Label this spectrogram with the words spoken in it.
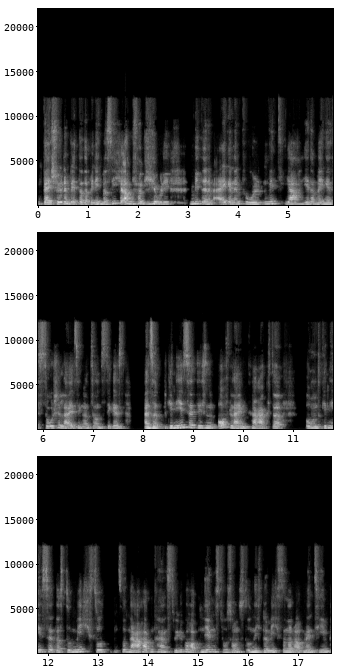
bei schönem Wetter, da bin ich mir sicher, Anfang Juli, mit einem eigenen Pool, mit ja jeder Menge Socializing und sonstiges. Also genieße diesen Offline-Charakter und genieße, dass du mich so, so nah haben kannst wie überhaupt nirgendwo sonst und nicht nur mich, sondern auch mein Team.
